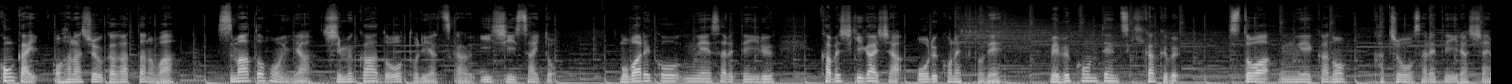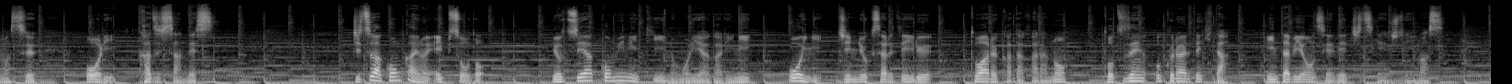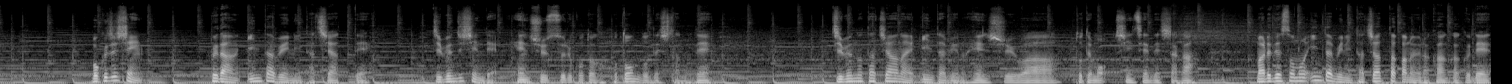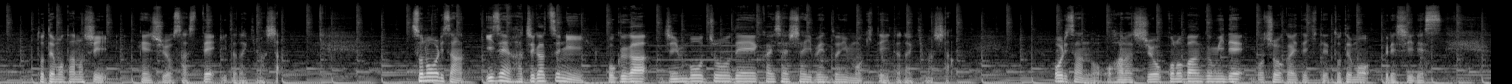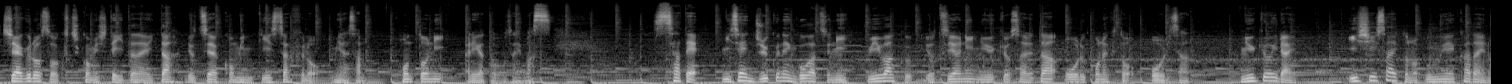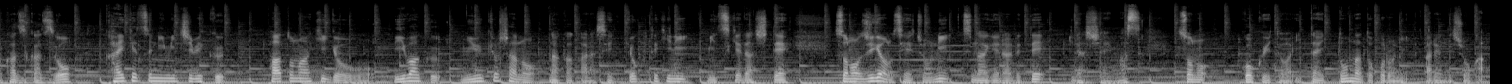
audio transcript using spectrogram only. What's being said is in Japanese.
今回お話を伺ったのはスマートフォンや SIM カードを取り扱う EC サイトモバレコを運営されている株式会社オールコネクトで Web コンテンツ企画部ストア運営課の課長をされていらっしゃいます大利和志さんです。実は今回のエピソード四谷コミュニティの盛り上がりに大いに尽力されているとある方からの突然送られてきたインタビュー音声で実現しています。僕自身普段インタビューに立ち会って自分自身で編集することがほとんどでしたので自分の立ち会わないインタビューの編集はとても新鮮でしたがまるでそのインタビューに立ち会ったかのような感覚でとても楽しい編集をさせていただきました。その織さん以前8月に僕が神保町で開催したイベントにも来ていただきました。織さんのお話をこの番組でご紹介できてとても嬉しいです。シェアグロースを口コミしていただいた四谷コミュニティスタッフの皆さん本当にありがとうございます。さて2019年5月に WeWork 四谷に入居されたオールコネクト大利さん。入居以来 EC サイトの運営課題の数々を解決に導くパートナー企業を WeWork 入居者の中から積極的に見つけ出してその事業の成長につなげられていらっしゃいます。その極意とは一体どんなところにあるんでしょうか？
